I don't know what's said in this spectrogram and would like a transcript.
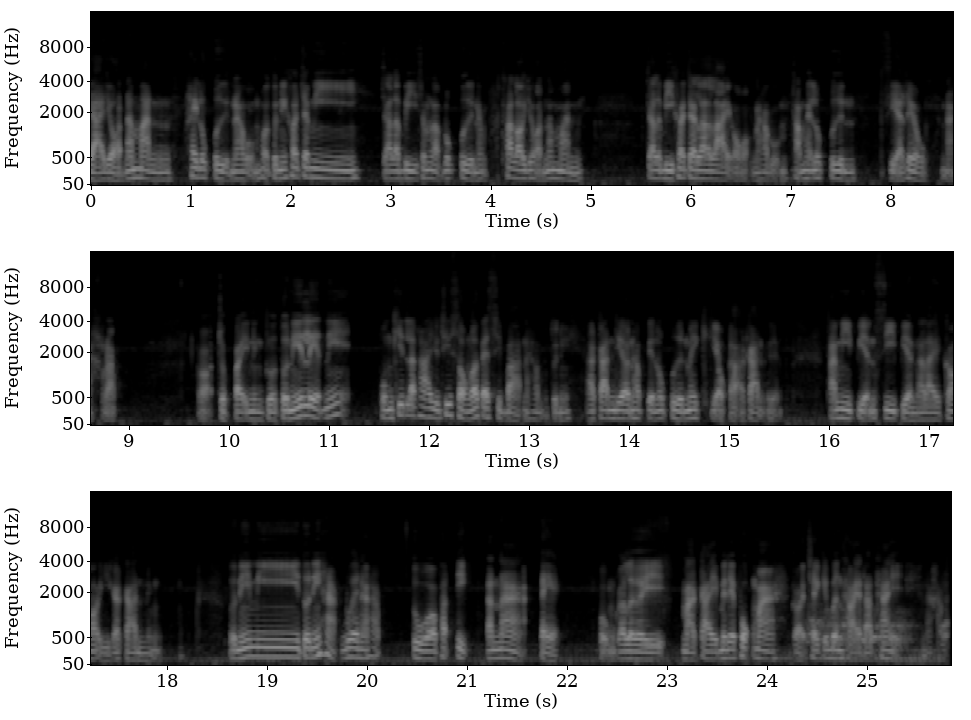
อย่าหยอดน้ำมันให้ลูกปืนนะครับผมเพราะตัวนี้เขาจะมีจารบีสำหรับลูกปืนนะถ้าเราหยอดน้ำมัน จารบีเขาจะละลายออกนะครับผมทำให้ลูกปืนเสียเร็วนะครับ ก็จบไปหนึ่งตัวตัวนี้เลทนี้ ผมคิดราคาอยู่ที่ 280 บาทนะครับตัวนี้อาการเดียวนะครับเปลี่ยนลูกปืนไม่เกี่ยวกับอาการอื่น ถ้ามีเปลี่ยนซีเปลี่ยนอะไรก็อีกอาการหนึ่งตัวนี้มีตัวนี้หักด้วยนะครับ ตัวพลาสติกด้านหน้าแตก ผมก็เลยมาไกลไม่ได้พกมา ก็ใช้เคเบิลไทยรัดให้นะครับ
